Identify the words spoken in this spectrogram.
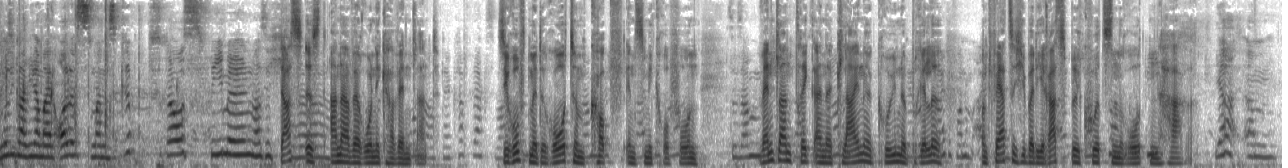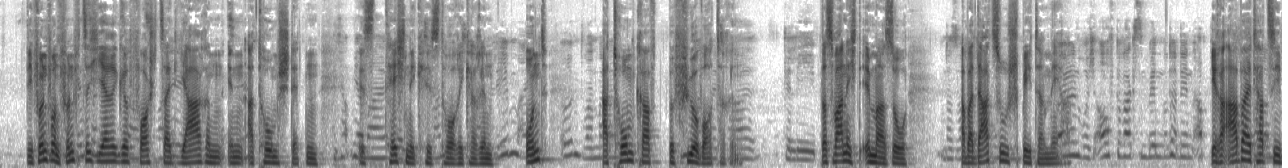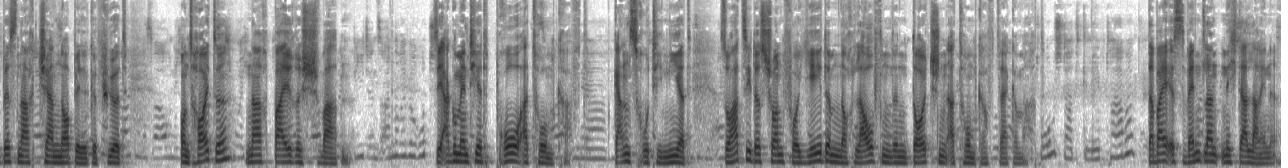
Muss ich mal wieder mein olles Manuskript rausfriemeln, was ich. Das äh, ist Anna Veronika Wendland. Sie ruft mit rotem Kopf ins Mikrofon. Wendland trägt eine kleine grüne Brille und fährt sich über die raspelkurzen roten Haare. Ähm, die 55-Jährige forscht seit Jahren in Atomstädten, ist Technikhistorikerin und Atomkraftbefürworterin. Das war nicht immer so, aber dazu später mehr. Ihre Arbeit hat sie bis nach Tschernobyl geführt und heute nach Bayerisch-Schwaben. Sie argumentiert pro Atomkraft, ganz routiniert. So hat sie das schon vor jedem noch laufenden deutschen Atomkraftwerk gemacht. Dabei ist Wendland nicht alleine.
